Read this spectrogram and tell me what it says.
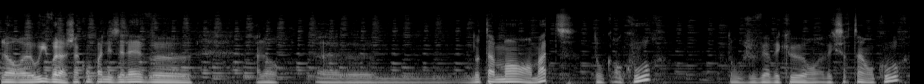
Alors euh, oui, voilà, j'accompagne les élèves, euh, alors euh, notamment en maths, donc en cours, Donc je vais avec eux, avec certains en cours.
